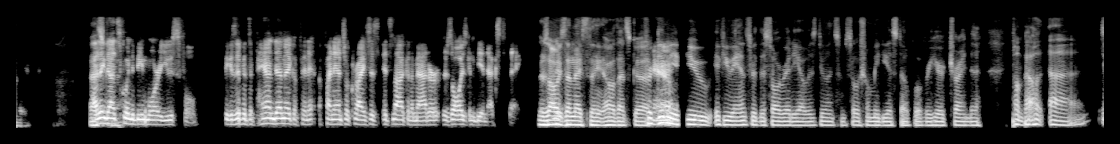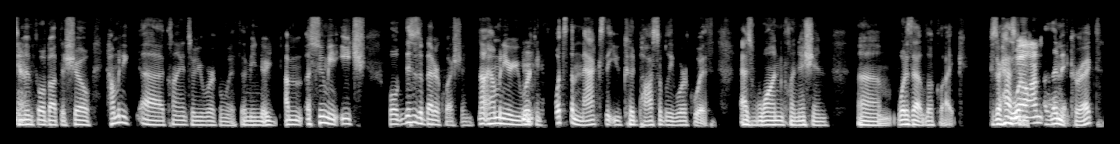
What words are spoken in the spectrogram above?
I think good. that's going to be more useful because if it's a pandemic, a, fin- a financial crisis, it's not going to matter. There's always going to be a next thing. There's always the next thing. Oh, that's good. Forgive Yeah. me if you if you answered this already. I was doing some social media stuff over here trying to pump out uh, some Yeah. info about the show. How many uh, clients are you working with? I mean, are you- I'm assuming each. Well, this is a better question. Not how many are you Mhm. working? with, What's the max that you could possibly work with as one clinician? Um, what does that look like? Because there has Well, to I'm- a limit, correct?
